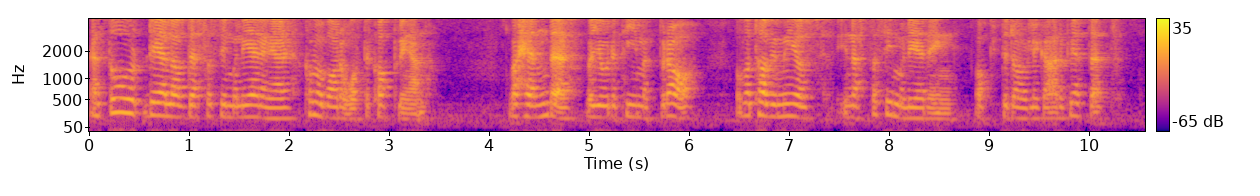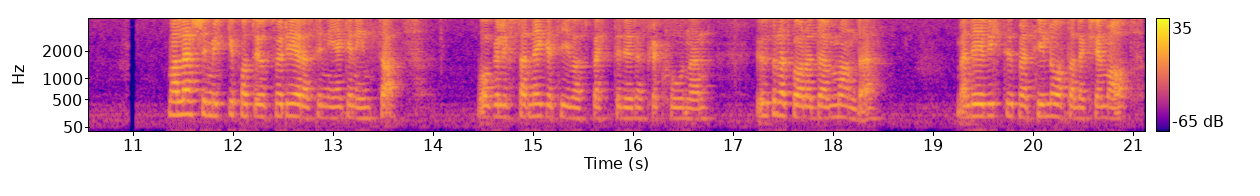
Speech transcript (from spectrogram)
En stor del av dessa simuleringar kommer vara återkopplingen. Vad hände? Vad gjorde teamet bra? Och vad tar vi med oss i nästa simulering och det dagliga arbetet? Man lär sig mycket på att utvärdera sin egen insats Våga lyfta negativa aspekter i reflektionen utan att vara dömande. Men det är viktigt med ett tillåtande klimat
